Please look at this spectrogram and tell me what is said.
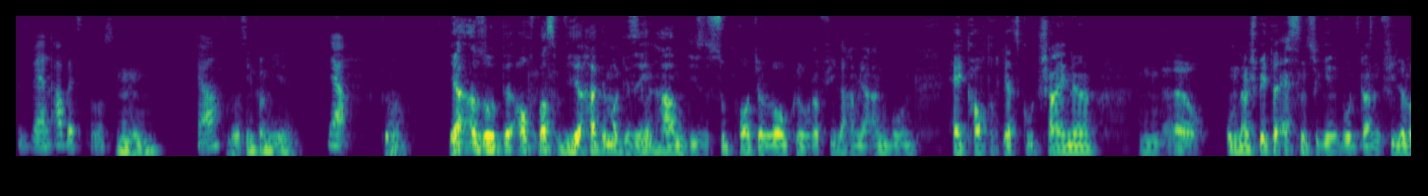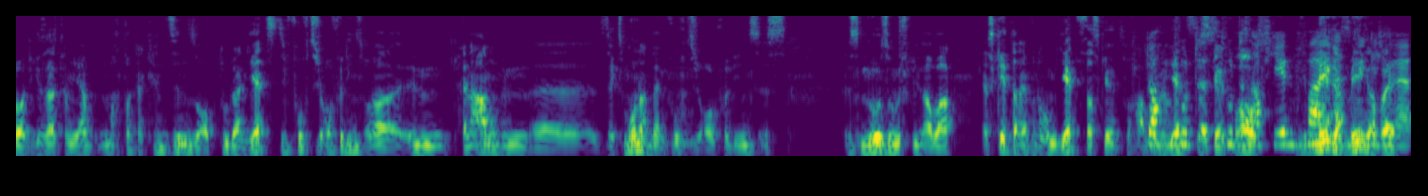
wären arbeitslos. Mhm. Ja, Das sind Familien. ja, Genau. Ja, also auch was wir halt immer gesehen haben, dieses Support Your Local oder viele haben ja angeboten, hey, kauf doch jetzt Gutscheine, Mhm. äh, um dann später essen zu gehen, wo dann viele Leute gesagt haben, ja, macht doch gar keinen Sinn, so ob du dann jetzt die 50 Euro verdienst oder in, keine Ahnung, in äh, sechs Monaten deine 50 Euro verdienst, ist, ist ein Nullsummenspiel, aber es geht halt einfach darum, jetzt das Geld zu haben. doch, jetzt tut das es, Geld tut brauchst. es auf jeden Fall. Mega, Also mega, weil äh,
